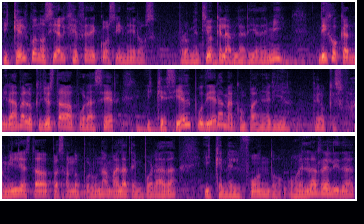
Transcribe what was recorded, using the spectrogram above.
y que él conocía al jefe de cocineros. Prometió que le hablaría de mí. Dijo que admiraba lo que yo estaba por hacer y que si él pudiera me acompañaría, pero que su familia estaba pasando por una mala temporada y que en el fondo o en la realidad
